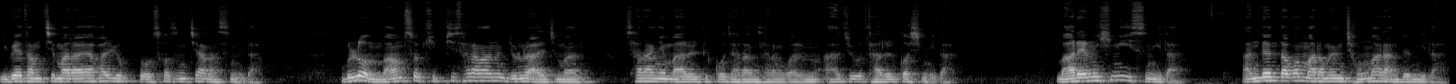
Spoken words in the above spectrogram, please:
입에 담지 말아야 할 욕도 서슴지 않았습니다. 물론 마음속 깊이 사랑하는 줄은 알지만 사랑의 말을 듣고 자란 사람과는 아주 다를 것입니다. 말에는 힘이 있습니다. 안 된다고 말하면 정말 안 됩니다.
